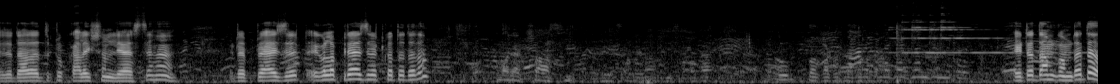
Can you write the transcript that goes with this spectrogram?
এই যে দাদা দুটো কালেকশন নিয়ে আসছে হ্যাঁ? এটা প্রাইস রেট এগুলো প্রাইস রেট কত দাদা? এটার দাম কম, তাই তো?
